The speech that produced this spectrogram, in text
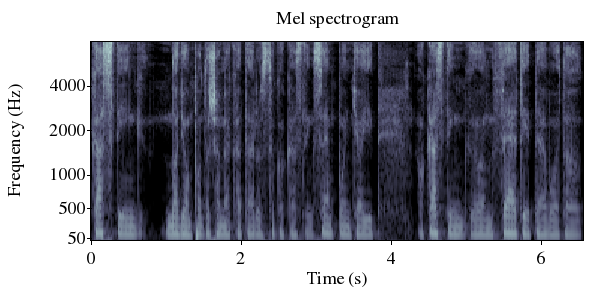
casting, nagyon pontosan meghatároztuk a casting szempontjait. A castingon feltétel volt a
